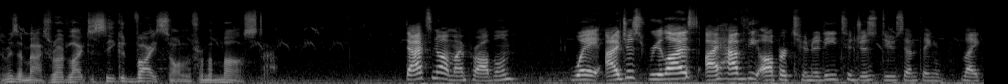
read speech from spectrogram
There is a matter I'd like to seek advice on from a master. That's not my problem. Wait, I just realized I have the opportunity to just do something like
